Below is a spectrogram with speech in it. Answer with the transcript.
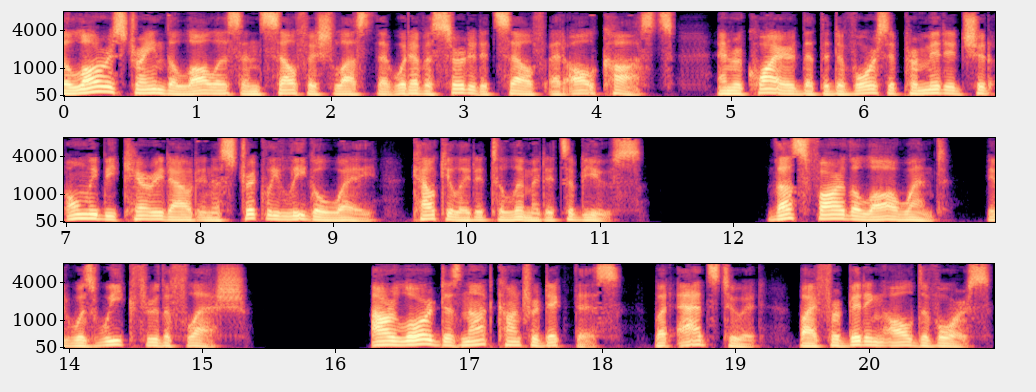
The law restrained the lawless and selfish lust that would have asserted itself at all costs, and required that the divorce it permitted should only be carried out in a strictly legal way, calculated to limit its abuse. Thus far the law went, it was weak through the flesh. Our Lord does not contradict this, but adds to it, by forbidding all divorce,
